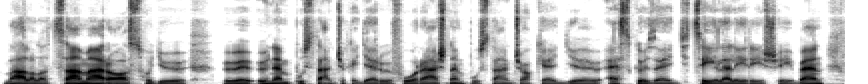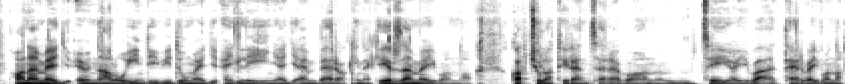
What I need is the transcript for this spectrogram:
vállalat számára az, hogy ő, ő, ő nem pusztán csak egy erőforrás, nem pusztán csak egy eszköz egy cél elérésében, hanem egy önálló individuum, egy, egy lény, egy ember, akinek érzelmei vannak, kapcsolati rendszere van, céljai, tervei vannak.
